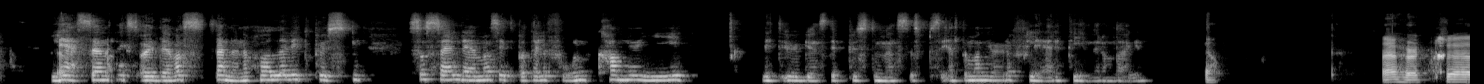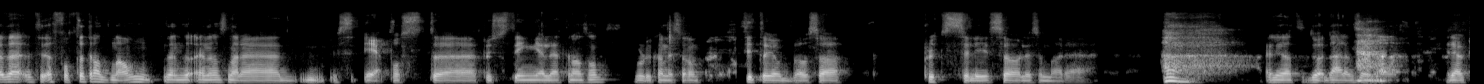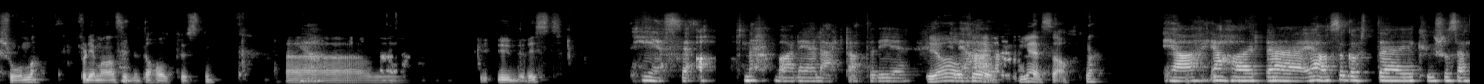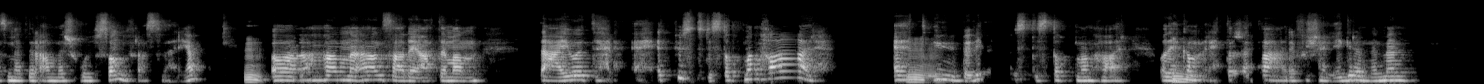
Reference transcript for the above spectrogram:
Lese en tekst Oi, det var spennende. Holde litt pusten. Så selv det med å sitte på telefonen kan jo gi litt ugunstig pustemønster, spesielt om man gjør det flere timer om dagen. Jeg har hørt eh, det, det har fått et eller annet navn. En, eller annen sånn e-postpusting eller et eller annet sånt. Hvor du kan liksom sitte og jobbe, og så plutselig så liksom bare Eller at det er en sånn reaksjon, da. Fordi man har sittet og holdt pusten. Eh, u- ubevisst. PC-apne var det jeg lærte at de Ja, Ja. OK. Leseapne. Ja, jeg har, eh, jeg har også gått eh, i kurs hos en som heter Anders Olsson fra Sverige. Mm. Og han, han sa det at man Det er jo et, et pustestopp man har. Et Mm. ubevisst pustestopp man har. Og det kan rett og slett være forskjellige grunner. Men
